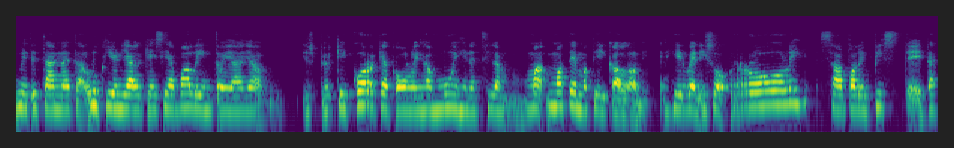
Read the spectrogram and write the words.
mietitään näitä lukion jälkeisiä valintoja ja jos pyrkii korkeakouluihin ihan muihin, että sillä ma- matematiikalla on hirveän iso rooli, saa paljon pisteitä.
